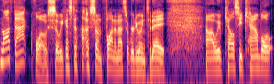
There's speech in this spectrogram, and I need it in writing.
not that close. So we can still have some fun, and that's what we're doing today. Uh, we have Kelsey Campbell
